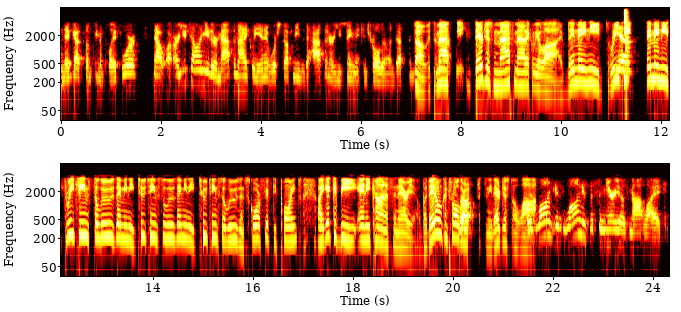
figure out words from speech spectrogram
and they've got something to play for. Now, are you telling me they're mathematically in it where stuff needs to happen or are you saying they control their own destiny? No, it's math. They're just mathematically alive. They may need three. Yeah. Te- they may need three teams to lose. They may need two teams to lose. They may need two teams to lose and score 50 points. Like it could be any kind of scenario, but they don't control their Well, own destiny. They're just alive. As long as long as the scenario is not like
